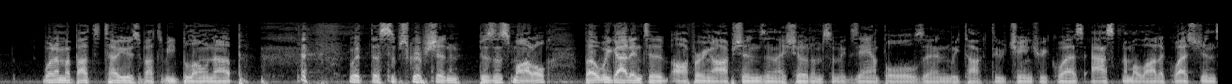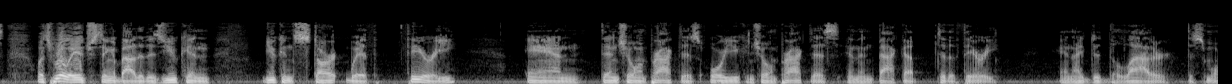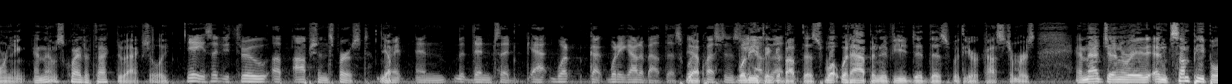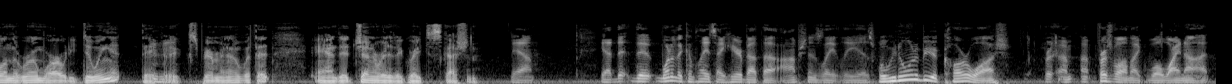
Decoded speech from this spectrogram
what I'm about to tell you is about to be blown up with the subscription business model. But we got into offering options and I showed them some examples and we talked through change requests, asked them a lot of questions. What's really interesting about it is you can, you can start with theory and then show them practice or you can show them practice and then back up to the theory and I did the latter this morning, and that was quite effective, actually. Yeah, you said you threw up options first, yep. right? And then said, "What got, what do you got about this? What yep. questions? What do you, you think about, about this? What would happen if you did this with your customers?" And that generated, and some people in the room were already doing it; they've mm-hmm. experimented with it, and it generated a great discussion. Yeah. Yeah, the, the, one of the complaints I hear about the options lately is, well, we don't want to be a car wash. Um, uh, first of all, I'm like, well, why not?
